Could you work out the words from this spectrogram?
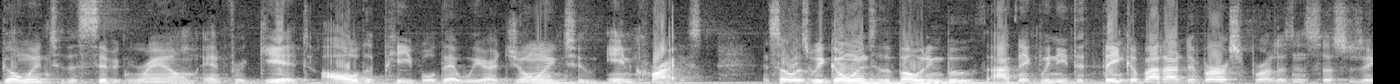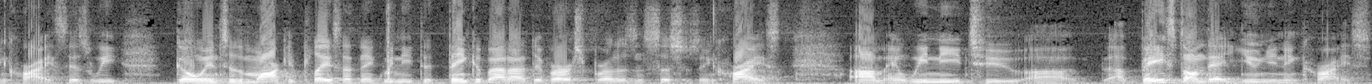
go into the civic realm and forget all the people that we are joined to in Christ. And so, as we go into the voting booth, I think we need to think about our diverse brothers and sisters in Christ. As we go into the marketplace, I think we need to think about our diverse brothers and sisters in Christ. Um, and we need to, uh, uh, based on that union in Christ,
